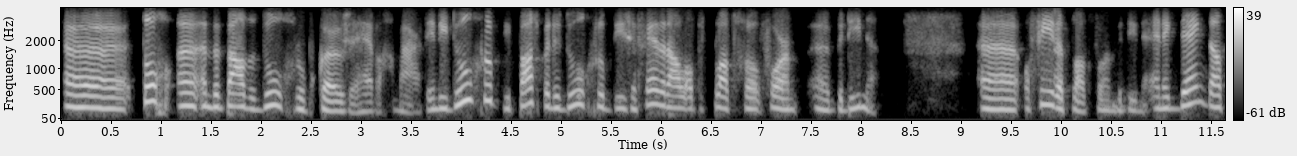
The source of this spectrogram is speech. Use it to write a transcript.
uh, toch uh, een bepaalde doelgroepkeuze hebben gemaakt. En die doelgroep die past bij de doelgroep die ze verder al op het platform bedienen. of via het platform bedienen. En ik denk dat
